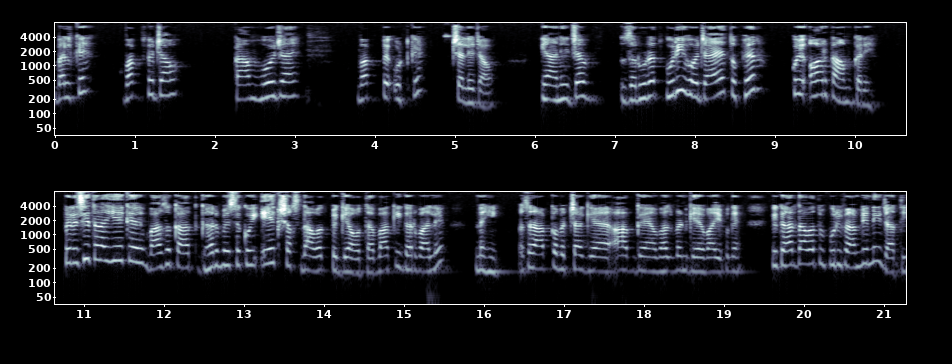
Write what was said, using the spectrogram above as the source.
بلکہ وقت پہ جاؤ، کام ہو جائے۔ وقت پہ اٹھ کے چلے جاؤ۔ یعنی جب ضرورت پوری ہو جائے تو پھر کوئی اور کام کرے۔ پھر اسی طرح یہ کہ بعض اوقات گھر میں سے کوئی ایک شخص دعوت پہ گیا ہوتا ہے، باقی گھر والے نہیں۔ مثلا آپ کا بچہ گیا ہے، آپ گئے ہسبینڈ گئے وائف گئے، کیونکہ ہر دعوت میں پوری فیملی نہیں جاتی۔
